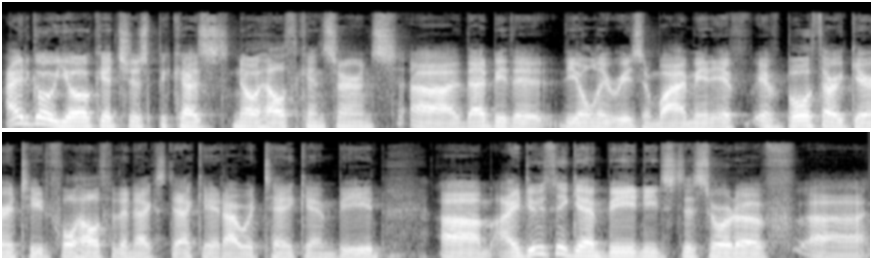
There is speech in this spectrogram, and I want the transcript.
I'd go Jokic just because no health concerns. Uh, that'd be the the only reason why. I mean, if if both are guaranteed full health for the next decade, I would take Embiid. Um, I do think Embiid needs to sort of uh,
